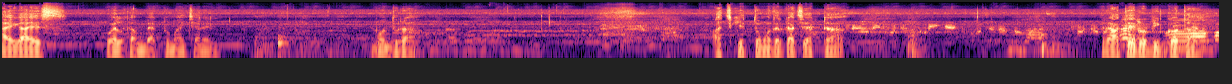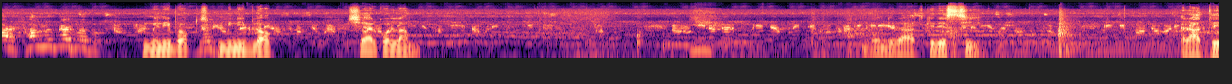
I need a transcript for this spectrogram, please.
Hi guys welcome back to my channel বন্ধুরা, আজকে তোমাদের কাছে একটা রাতের অভিজ্ঞতা mini box mini vlog share করলাম। বন্ধুরা, আজকে এসছি রাতে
